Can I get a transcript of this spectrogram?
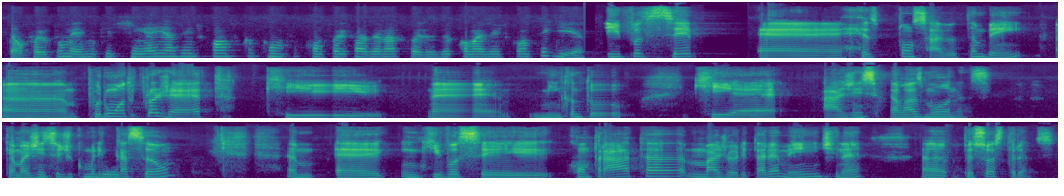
Então foi o tu mesmo que tinha e a gente foi fazendo as coisas como a gente conseguia. E você é responsável também uh, por um outro projeto que né, me encantou, que é a agência Las Monas, que é uma agência de comunicação é, é, em que você contrata majoritariamente né, uh, pessoas trans.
